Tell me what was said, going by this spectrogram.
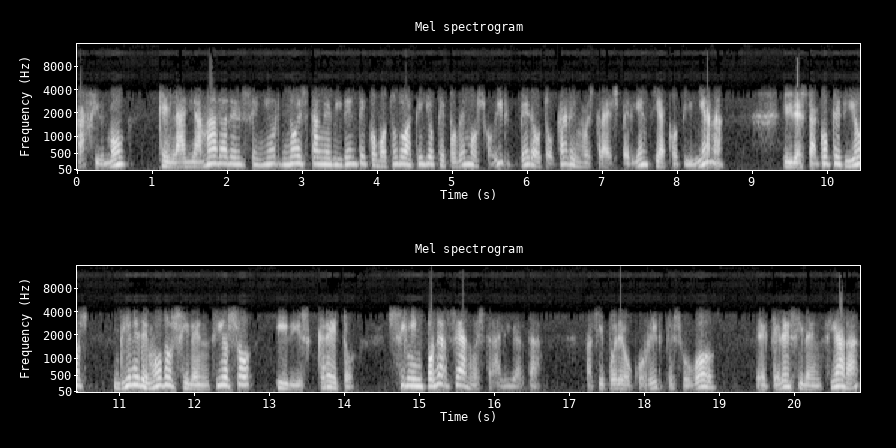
afirmó que la llamada del Señor no es tan evidente como todo aquello que podemos oír, ver o tocar en nuestra experiencia cotidiana y destacó que Dios viene de modo silencioso y discreto, sin imponerse a nuestra libertad. Así puede ocurrir que su voz eh, quede silenciada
